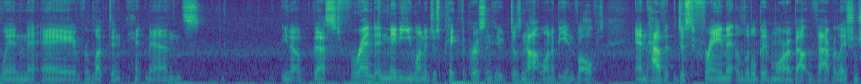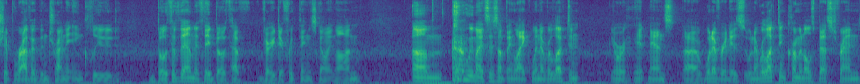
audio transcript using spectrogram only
when a reluctant hitman's, you know, best friend, and maybe you want to just pick the person who does not want to be involved, and have just frame it a little bit more about that relationship rather than trying to include both of them if they both have very different things going on. Um, we might say something like when a reluctant or hitman's uh, whatever it is, when a reluctant criminal's best friend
